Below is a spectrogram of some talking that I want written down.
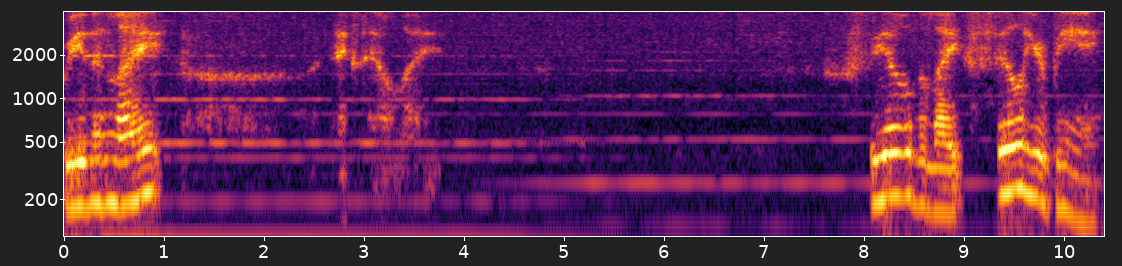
Breathe in light, exhale light. Feel the light. Fill your being,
